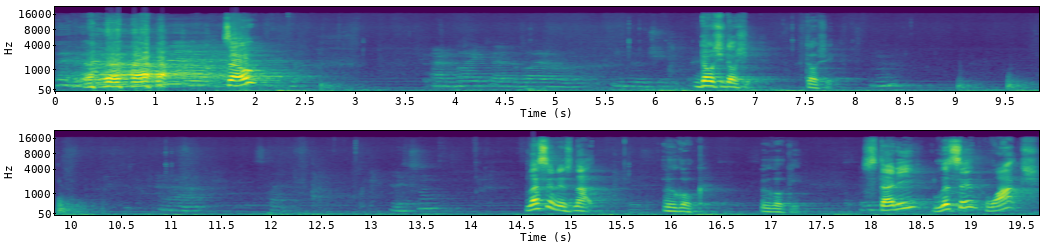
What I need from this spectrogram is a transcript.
yes. So, I might as well English. doshi, doshi, doshi. Uh, lesson? Lesson is not ugok, ugoki. Study, listen, watch.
